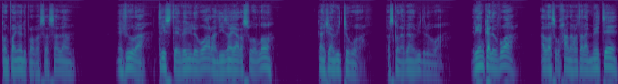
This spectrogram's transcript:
compagnons du prophète sallam, un jour, triste, est venu le voir en disant, Ya Rasulallah, quand j'ai envie de te voir, parce qu'on avait envie de le voir. Rien qu'à le voir, Allah subhanahu wa ta'ala mettait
